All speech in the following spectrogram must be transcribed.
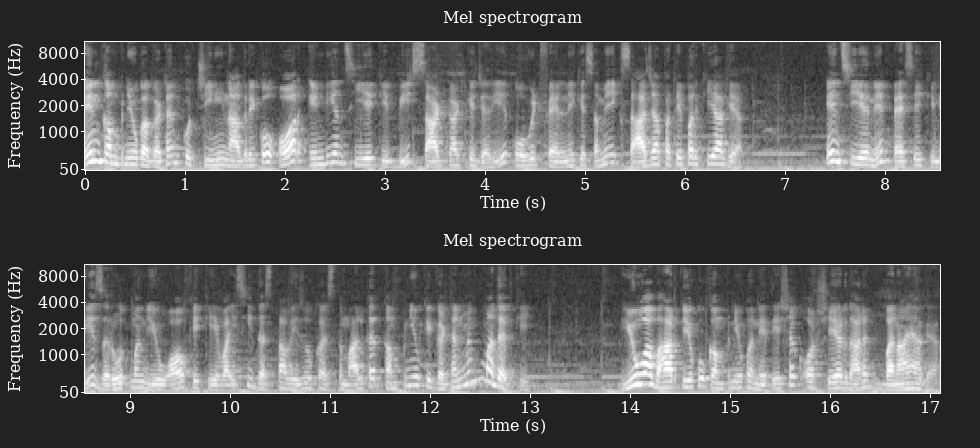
इन कंपनियों का गठन कुछ चीनी नागरिकों और इंडियन सीए के बीच साठगांठ के ज़रिए कोविड फैलने के समय एक साझा पते पर किया गया। इन सीए ने पैसे के लिए जरूरतमंद युवाओं के केवाईसी दस्तावेजों का इस्तेमाल कर कंपनियों के गठन में मदद की। युवा भारतीयों को कंपनियों का निदेशक और शेयरधारक बनाया गया।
